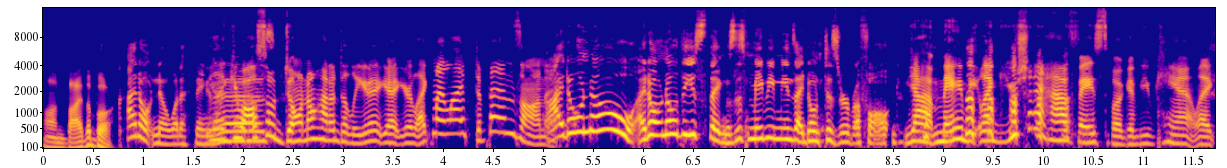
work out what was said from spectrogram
on By the Book. I don't know what a thing like is. you also don't know how to delete it yet. You're like, my life depends on it. I don't know. I don't know these things. This maybe means I don't deserve a phone. Yeah, maybe. like you shouldn't have Facebook if you can't like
